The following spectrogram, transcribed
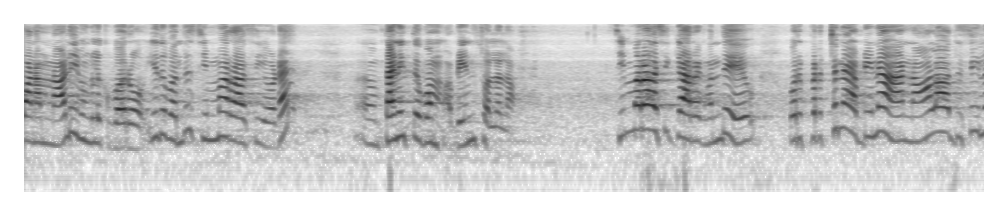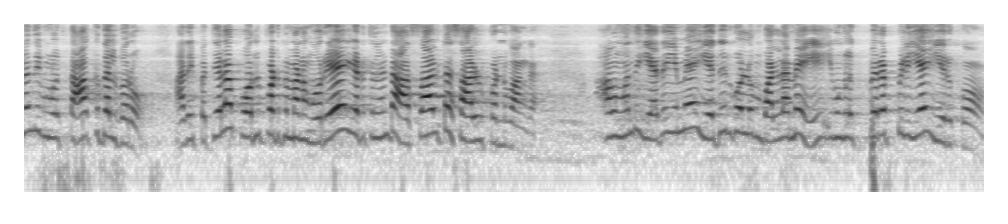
பணம்னாலும் இவங்களுக்கு வரும். இது வந்து சிம்ம ராசியோட தனித்துவம் அப்படின்னு சொல்லலாம். சிம்மராசிக்காரங்க வந்து ஒரு பிரச்சனை அப்படின்னா நாலா திசையிலேருந்து இவங்களுக்கு தாக்குதல் வரும். அதை பற்றியெல்லாம் பொருள்படுத்த மாட்டாங்க. ஒரே இடத்துலன்ட்டு அசால்ட்டாக சால்வ் பண்ணுவாங்க. அவங்க வந்து எதையுமே எதிர்கொள்ளும் வல்லமை இவங்களுக்கு பிறப்பிலேயே இருக்கும்.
